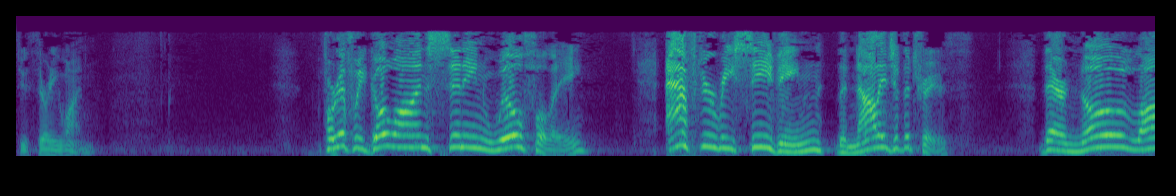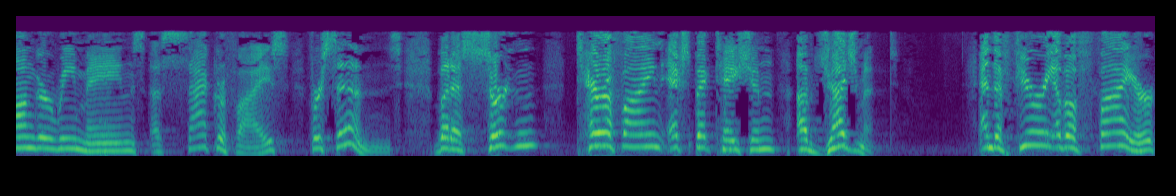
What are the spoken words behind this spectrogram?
through 31. For if we go on sinning willfully after receiving the knowledge of the truth, there no longer remains a sacrifice for sins, but a certain terrifying expectation of judgment and the fury of a fire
